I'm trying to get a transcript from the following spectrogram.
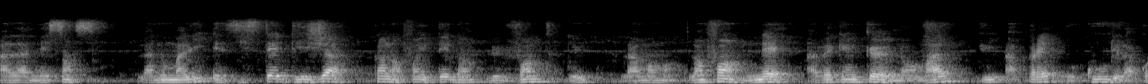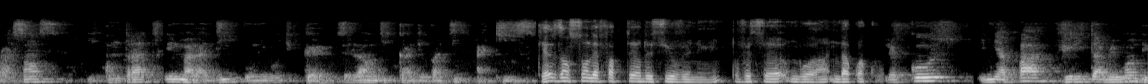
à la naissance. L'anomalie existait déjà quand l'enfant était dans le ventre de la maman. L'enfant naît avec un cœur normal, puis après, au cours de la croissance, il contracte une maladie au niveau du cœur. C'est là on dit cardiopathie acquise. Quels en sont les facteurs de survenue, professeur Ngora Ndakwaku Les causes, il n'y a pas véritablement de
